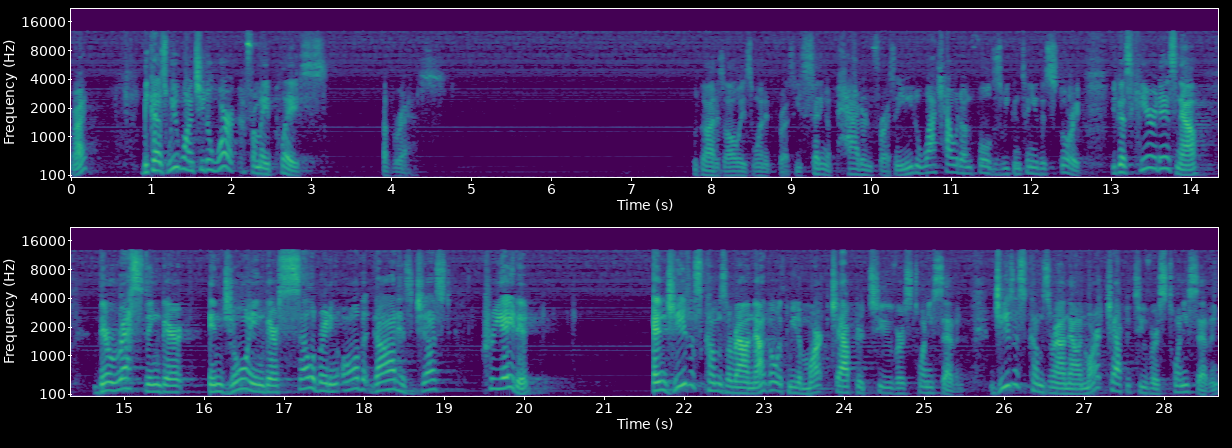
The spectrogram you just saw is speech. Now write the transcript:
Right? Because we want you to work from a place of rest. what God has always wanted for us. He's setting a pattern for us. And you need to watch how it unfolds as we continue this story. Because here it is now. They're resting, they're enjoying, they're celebrating all that God has just created. And Jesus comes around now. Go with me to Mark chapter 2, verse 27. Jesus comes around now in Mark chapter 2, verse 27,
